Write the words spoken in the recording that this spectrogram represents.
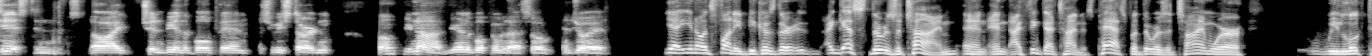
dissed and oh, I shouldn't be in the bullpen. I should be starting. Well, you're not. You're in the bullpen with us, so enjoy it. Yeah, you know, it's funny because there I guess there was a time and and I think that time has passed, but there was a time where we looked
